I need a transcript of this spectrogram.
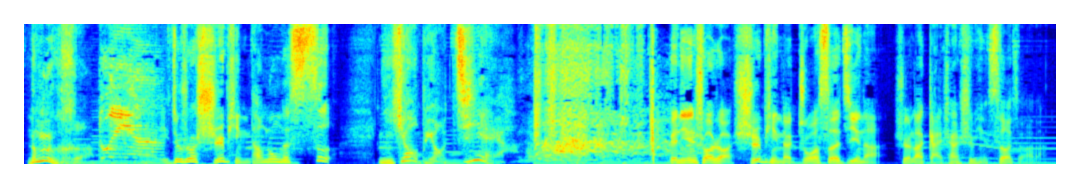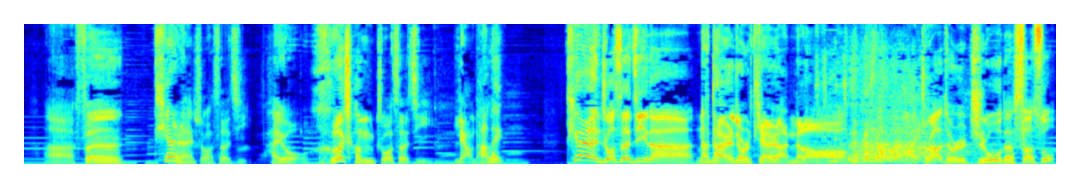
能不能喝？对，也就是说食品当中的色，你要不要戒呀？跟您说说，食品的着色剂呢，是来改善食品色泽的啊，分天然着色剂还有合成着色剂两大类。天然着色剂呢，那当然就是天然的喽，啊主要就是植物的色素。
